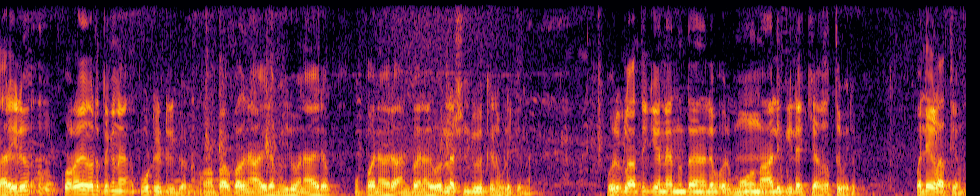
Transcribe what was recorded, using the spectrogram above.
കരയിൽ കുറേ അടുത്ത് കൂട്ടിയിട്ടിരിക്കുകയാണ്. പ- പതിനായിരം ഇരുപതിനായിരം മുപ്പതിനായിരം അൻപതിനായിരം ഒരു ലക്ഷം രൂപയൊക്കെയാണ് വിളിക്കുന്നത്. ഒരു ക്ലാത്തിക്ക് തന്നെ എന്തായാലും ഒരു മൂന്ന് നാല് കിലോയ്ക്കകത്ത് വരും. വലിയ ക്ലാത്തിയാണ്.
